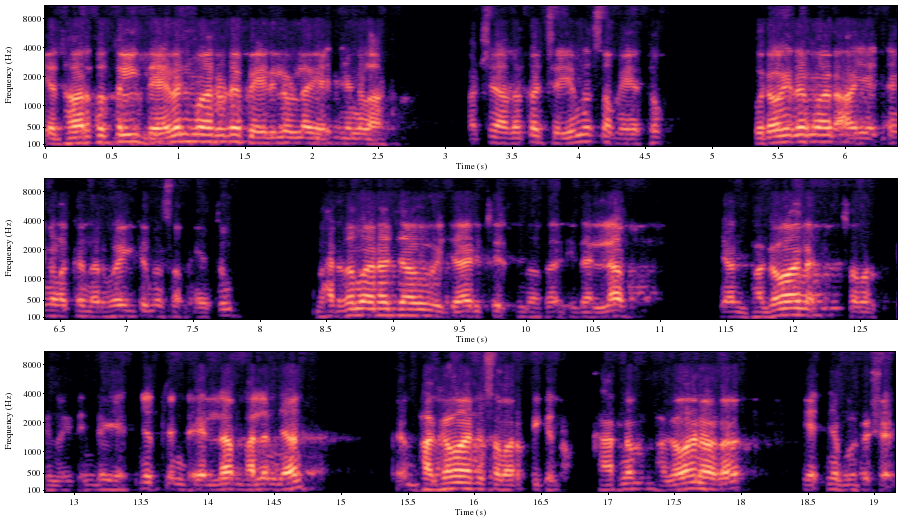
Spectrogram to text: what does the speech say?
യഥാർത്ഥത്തിൽ ദേവന്മാരുടെ പേരിലുള്ള യജ്ഞങ്ങളാണ്. പക്ഷെ അതൊക്കെ ചെയ്യുന്ന സമയത്തും പുരോഹിതന്മാർ ആ യജ്ഞങ്ങളൊക്കെ നിർവഹിക്കുന്ന സമയത്തും ഭരതമഹാരാജാവ് വിചാരിച്ചിരുന്നത് ഇതെല്ലാം ഞാൻ ഭഗവാന് സമർപ്പിക്കുന്നു. ഇതിന്റെ യജ്ഞത്തിന്റെ എല്ലാം ഫലം ഞാൻ ഭഗവാന് സമർപ്പിക്കുന്നു. കാരണം ഭഗവാനാണ് യജ്ഞപുരുഷൻ.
